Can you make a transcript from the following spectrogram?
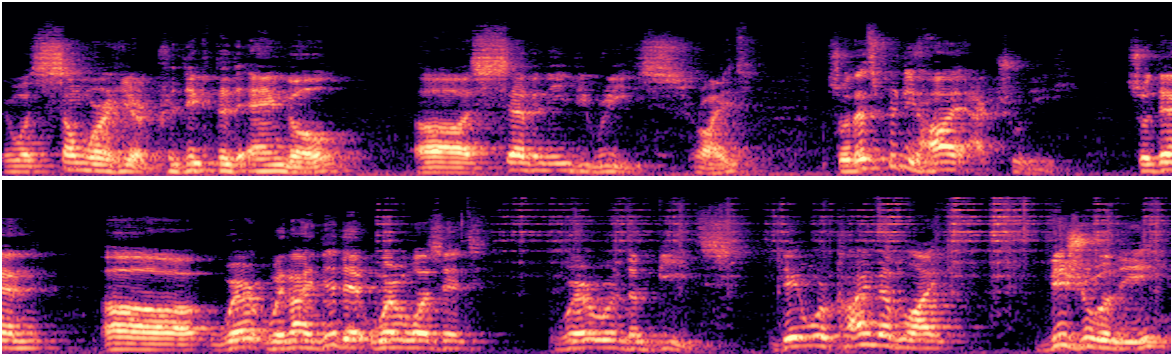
It was somewhere here, predicted angle, uh, 70 degrees, right? So that's pretty high actually. So then, uh, where when I did it, where was it? Where were the beads? They were kind of like, visually,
